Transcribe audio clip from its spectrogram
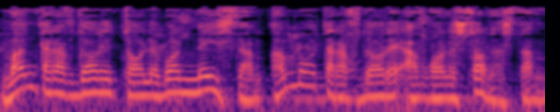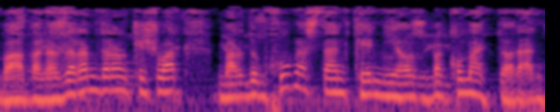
من طرفدار طالبان نیستم اما طرفدار افغانستان هستم و به نظرم در آن کشور مردم خوب هستند که نیاز به کمک دارند.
